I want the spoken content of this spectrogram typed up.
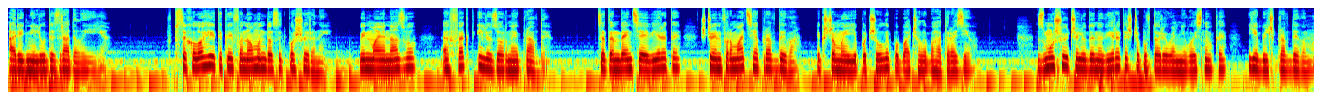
а рідні люди зрадили її. Психології такий феномен досить поширений. Він має назву ефект ілюзорної правди. Це тенденція вірити, що інформація правдива, якщо ми її почули, побачили багато разів, змушуючи людину вірити, що повторювальні висновки є більш правдивими.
